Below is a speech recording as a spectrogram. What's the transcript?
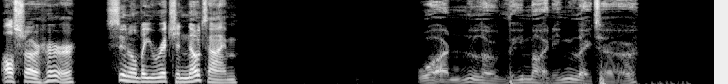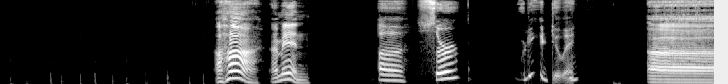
I'll show her. Soon I'll be rich in no time. One lonely mining later. Aha! I'm in. Uh, sir? What are you doing? Uh.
